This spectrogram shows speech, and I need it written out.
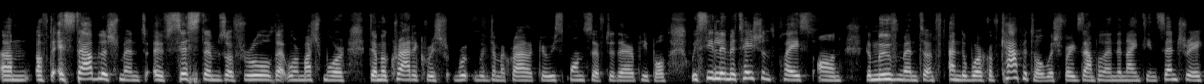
um, of the establishment of systems of rule that were much more democratic, res- democratically responsive to their people. We see limitations placed on the movement of, and the work of capital, which, for example, in the 19th century,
